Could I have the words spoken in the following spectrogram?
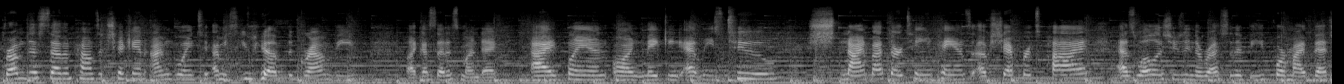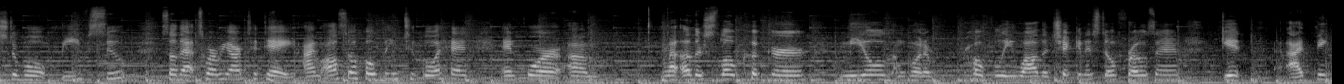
from the seven pounds of chicken I'm going to I mean excuse me of the ground beef. Like I said it's Monday. I plan on making at least two 9 by 13 pans of shepherd's pie as well as using the rest of the beef for my vegetable beef soup. So that's where we are today. I'm also hoping to go ahead and for um, my other slow cooker meals. I'm going to hopefully while the chicken is still frozen get I think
